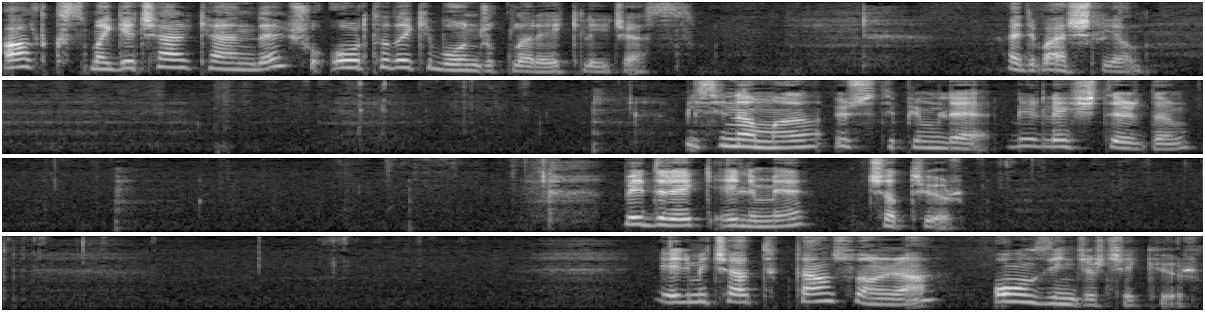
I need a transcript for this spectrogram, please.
alt kısma geçerken de şu ortadaki boncukları ekleyeceğiz. Hadi başlayalım. Misinamı üst ipimle birleştirdim. Ve direkt elimi çatıyorum. Elimi çattıktan sonra 10 zincir çekiyorum.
